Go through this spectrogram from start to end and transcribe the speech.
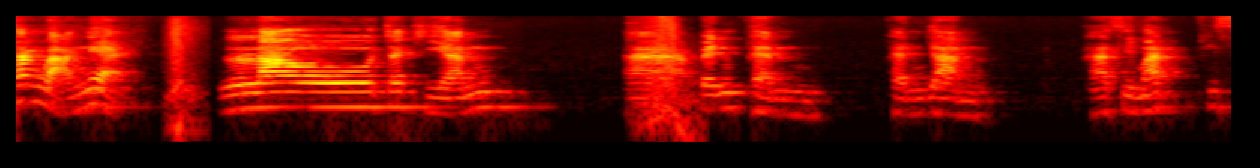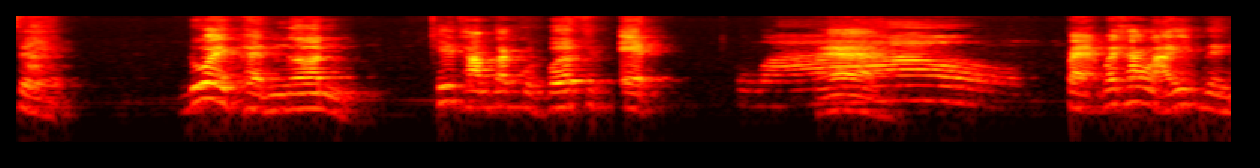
ข้างหลังเนี่ย เราจะเขียน อ่า เป็นแผ่นแผ่นยันฮาซิมัตพิเศษ ด้วยแผ่นเงินที่ทำตะกรุดเบอร์สิบเอ็ดว้าอ่าว แปะไว้ข้างหลังอีกหนึ่ง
